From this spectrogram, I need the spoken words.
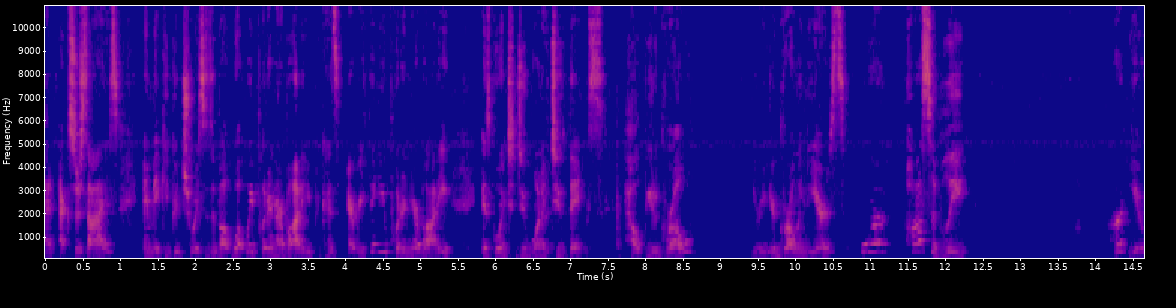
and exercise and making good choices about what we put in our body because everything you put in your body is going to do one of two things. Help you to grow, you're in your growing years, or possibly hurt you,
